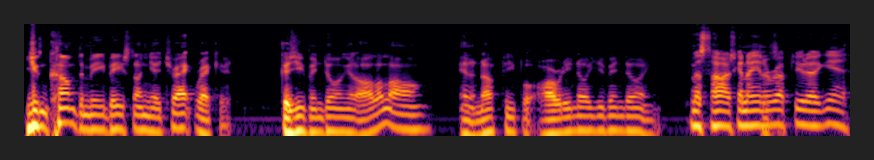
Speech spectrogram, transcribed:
You can come to me based on your track record because you've been doing it all along, and enough people already know you've been doing it. Mr. Hodge, can I interrupt you there again?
